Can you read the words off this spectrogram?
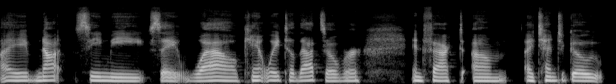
I've not seen me say, wow, can't wait till that's over. In fact, um, I tend to go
